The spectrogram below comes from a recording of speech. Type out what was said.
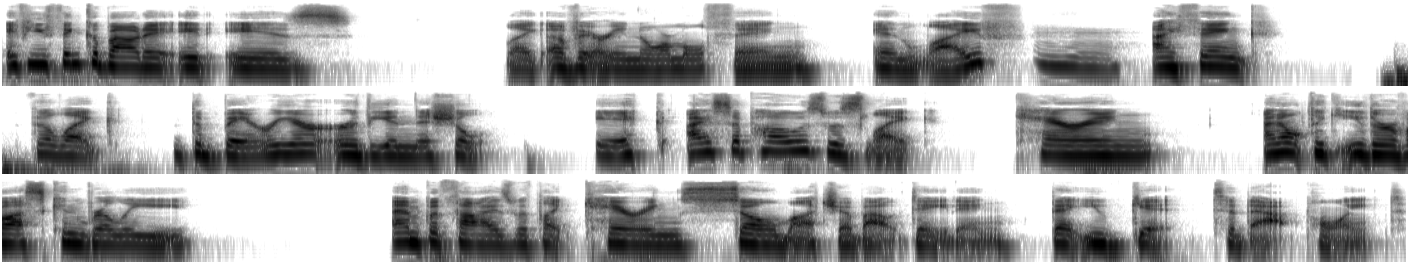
if you think about it it is like a very normal thing in life Mhm. i think the like the barrier or the initial ick i suppose was like caring i don't think either of us can really empathize with like caring so much about dating that you get to that point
